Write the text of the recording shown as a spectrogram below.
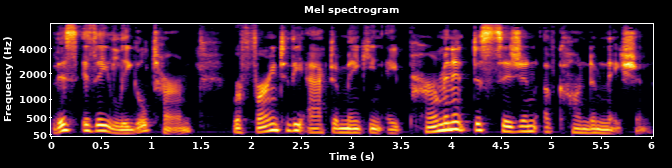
this is a legal term referring to the act of making a permanent decision of condemnation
